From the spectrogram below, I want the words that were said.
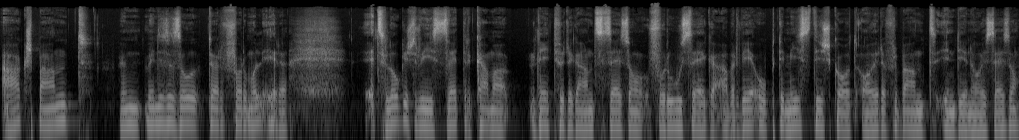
angespannt, wenn, wenn ich es so darf formulieren Jetzt logischerweise, das Wetter kann man nicht für die ganze Saison voraussagen, aber wie optimistisch geht euer Verband in die neue Saison?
